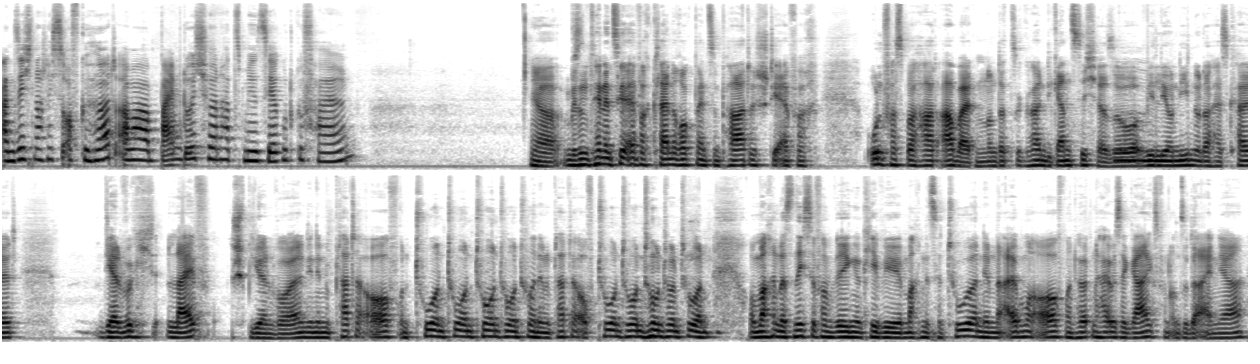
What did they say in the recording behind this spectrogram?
an sich noch nicht so oft gehört, aber beim Durchhören hat es mir sehr gut gefallen. Ja, wir sind tendenziell einfach kleine Rockbands sympathisch, die einfach unfassbar hart arbeiten und dazu gehören die ganz sicher, so wie Leonin oder Heiß Kalt, die halt wirklich live spielen wollen. Die nehmen eine Platte auf und touren, touren, touren, touren, touren, nehmen eine Platte auf, touren, touren, touren, touren, touren und machen das nicht so von wegen, okay, wir machen jetzt eine Tour, nehmen ein Album auf, man hört ein halbes Jahr gar nichts von uns oder ein Jahr,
